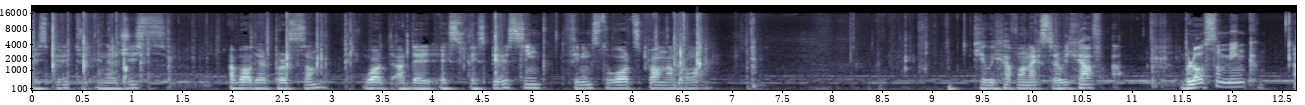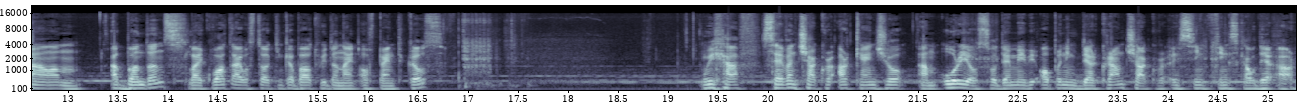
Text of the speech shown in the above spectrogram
Respiratory energies about their person. What are they ex experiencing? Feelings towards pawn number one. Okay, we have one extra. We have uh, blossoming um, abundance, like what I was talking about with the Nine of Pentacles. We have seven chakra archangel um, Uriel, so they may be opening their crown chakra and seeing things how they are.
